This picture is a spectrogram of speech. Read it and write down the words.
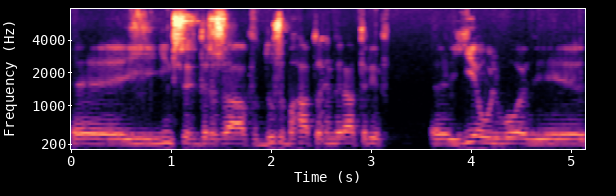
і інших держав. Дуже багато генераторів е, є у Львові,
